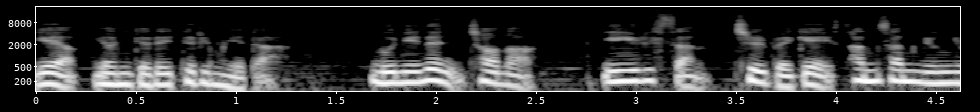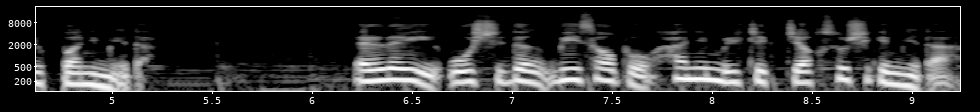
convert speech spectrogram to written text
예약 연결해 드립니다. 문의는 전화 213-700-3366번입니다. LA, OC 등 미서부 한인 밀집 지역 소식입니다.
